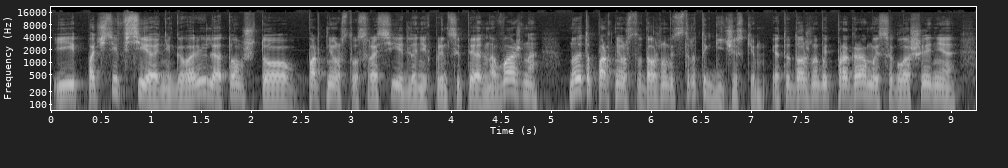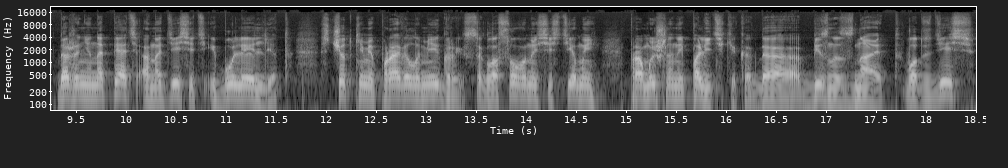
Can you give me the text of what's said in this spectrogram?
И почти все они говорили о том, что партнерство с Россией для них принципиально важно, но это партнерство должно быть стратегическим. Это должны быть программы и соглашения даже не на 5, а на 10 и более лет, с четкими правилами игры, с согласованной системой промышленной политики, когда бизнес знает, вот здесь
